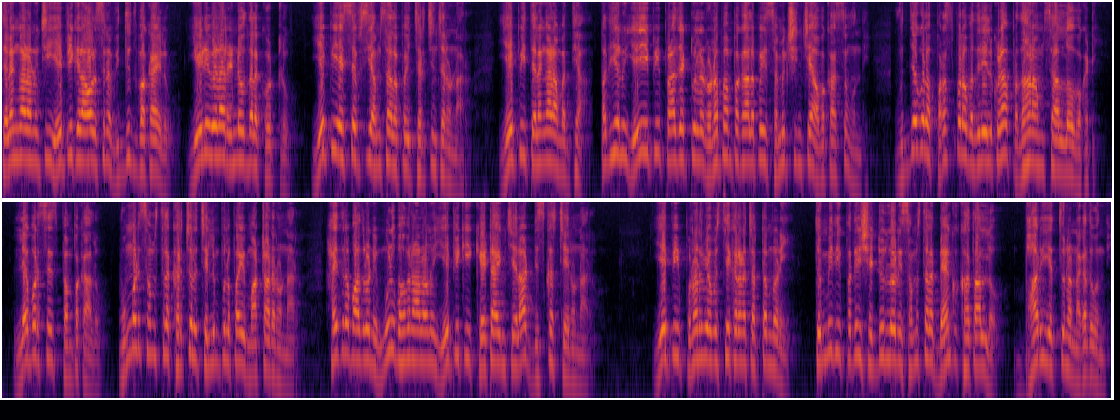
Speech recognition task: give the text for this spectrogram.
తెలంగాణ నుంచి ఏపీకి రావాల్సిన విద్యుత్ బకాయిలు ఏడు వేల రెండు వందల కోట్లు. ఏపీఎస్ఎఫ్సి అంశాలపై చర్చించనున్నారు. ఏపీ తెలంగాణ మధ్య పదిహేను ఏఈపీ ప్రాజెక్టుల రుణ పంపకాలపై సమీక్షించే అవకాశం ఉంది. ఉద్యోగుల పరస్పర బదిలీలు కూడా ప్రధాన అంశాల్లో ఒకటి. లేబర్ సెస్ పెంపకాలు. ఉమ్మడి సంస్థల ఖర్చుల చెల్లింపులపై మాట్లాడనున్నారు. హైదరాబాద్లోని మూడు భవనాలను ఏపీకి కేటాయించేలా డిస్కస్ చేయనున్నారు. ఏపీ పునర్వ్యవస్థీకరణ చట్టంలోని తొమ్మిది పది షెడ్యూల్లోని సంస్థల బ్యాంకు ఖాతాల్లో భారీ ఎత్తున నగదు ఉంది.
